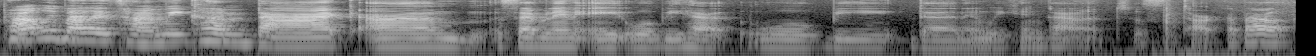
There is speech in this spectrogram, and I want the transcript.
Probably by the time we come back um seven and eight will be ha- will be done and we can kind of just talk about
